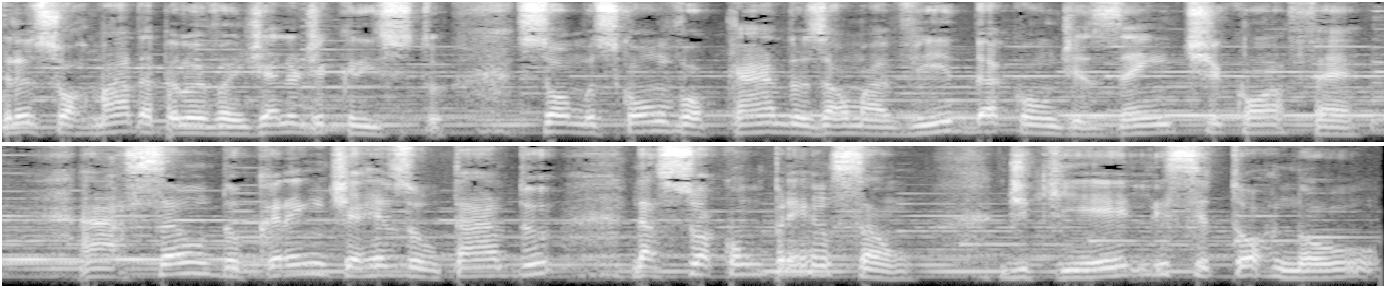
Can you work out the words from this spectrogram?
transformada pelo Evangelho de Cristo, somos convocados a uma vida condizente com a fé. A ação do crente é resultado da sua compreensão de que ele se tornou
